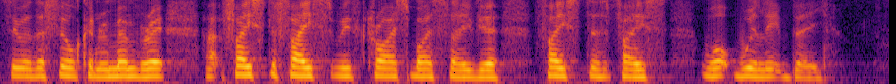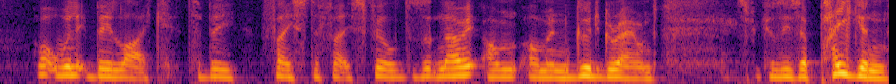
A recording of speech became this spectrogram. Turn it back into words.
see whether Phil can remember it. Uh, face to face with Christ my Saviour, face to face, what will it be? What will it be like to be face to face. Phil doesn't know it. I'm, I'm in good ground. It's because he's a pagan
